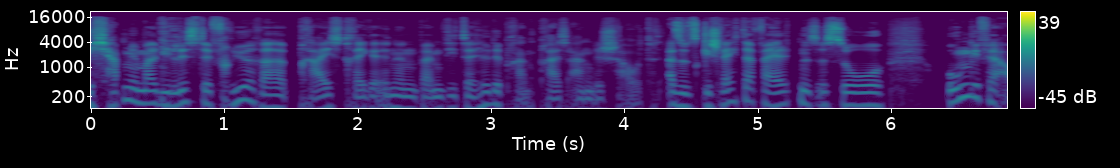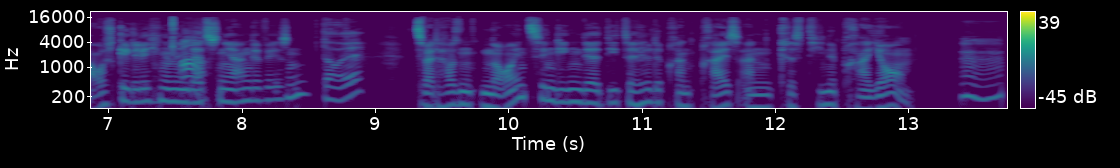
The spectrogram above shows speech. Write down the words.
Ich habe mir mal die Liste früherer PreisträgerInnen beim Dieter Hildebrand-Preis angeschaut. Also das Geschlechterverhältnis ist so ungefähr ausgeglichen in den ah, letzten Jahren gewesen. Toll. 2019 ging der Dieter Hildebrand-Preis an Christine Prayon. Mhm.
